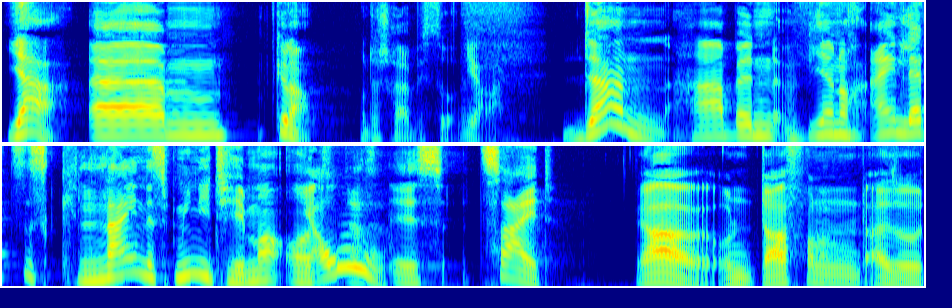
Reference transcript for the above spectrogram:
Ja, ähm, genau, unterschreibe ich so. Ja. Dann haben wir noch ein letztes kleines Minithema und Jau. das ist Zeit. Ja, und davon, also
